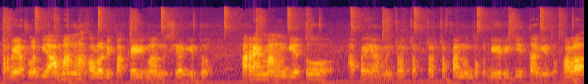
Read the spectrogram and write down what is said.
terlihat lebih aman lah kalau dipakai di manusia gitu. Karena emang dia tuh apa ya mencocok-cocokkan untuk diri kita gitu. Kalau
